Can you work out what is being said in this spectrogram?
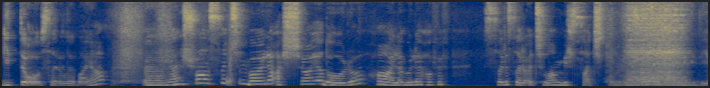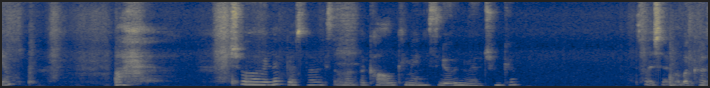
Gitti o sarılığı bayağı. Ee, yani şu an saçım böyle aşağıya doğru hala böyle hafif sarı sarı açılan bir saç tonu. Şöyle gideyim. Ay. Şöyle göstermek istedim. Hatta kalkayım en iyisi görünmüyor çünkü. Saçlarıma bakın.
